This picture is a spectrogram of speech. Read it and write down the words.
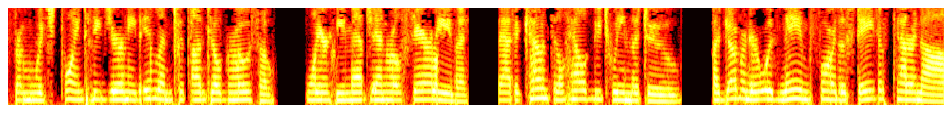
from which point he journeyed inland to Ponta Grossa, where he met General Saraiva. At a council held between the two, a governor was named for the state of Paraná,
